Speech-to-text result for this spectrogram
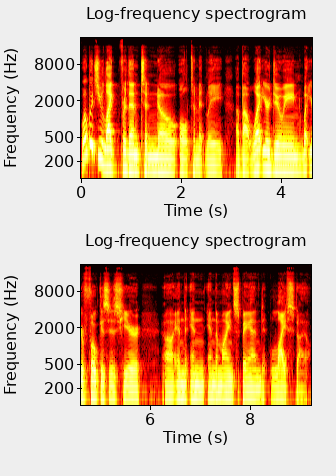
what would you like for them to know ultimately about what you're doing, what your focus is here, uh, in the, in in the Mind Spanned lifestyle?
